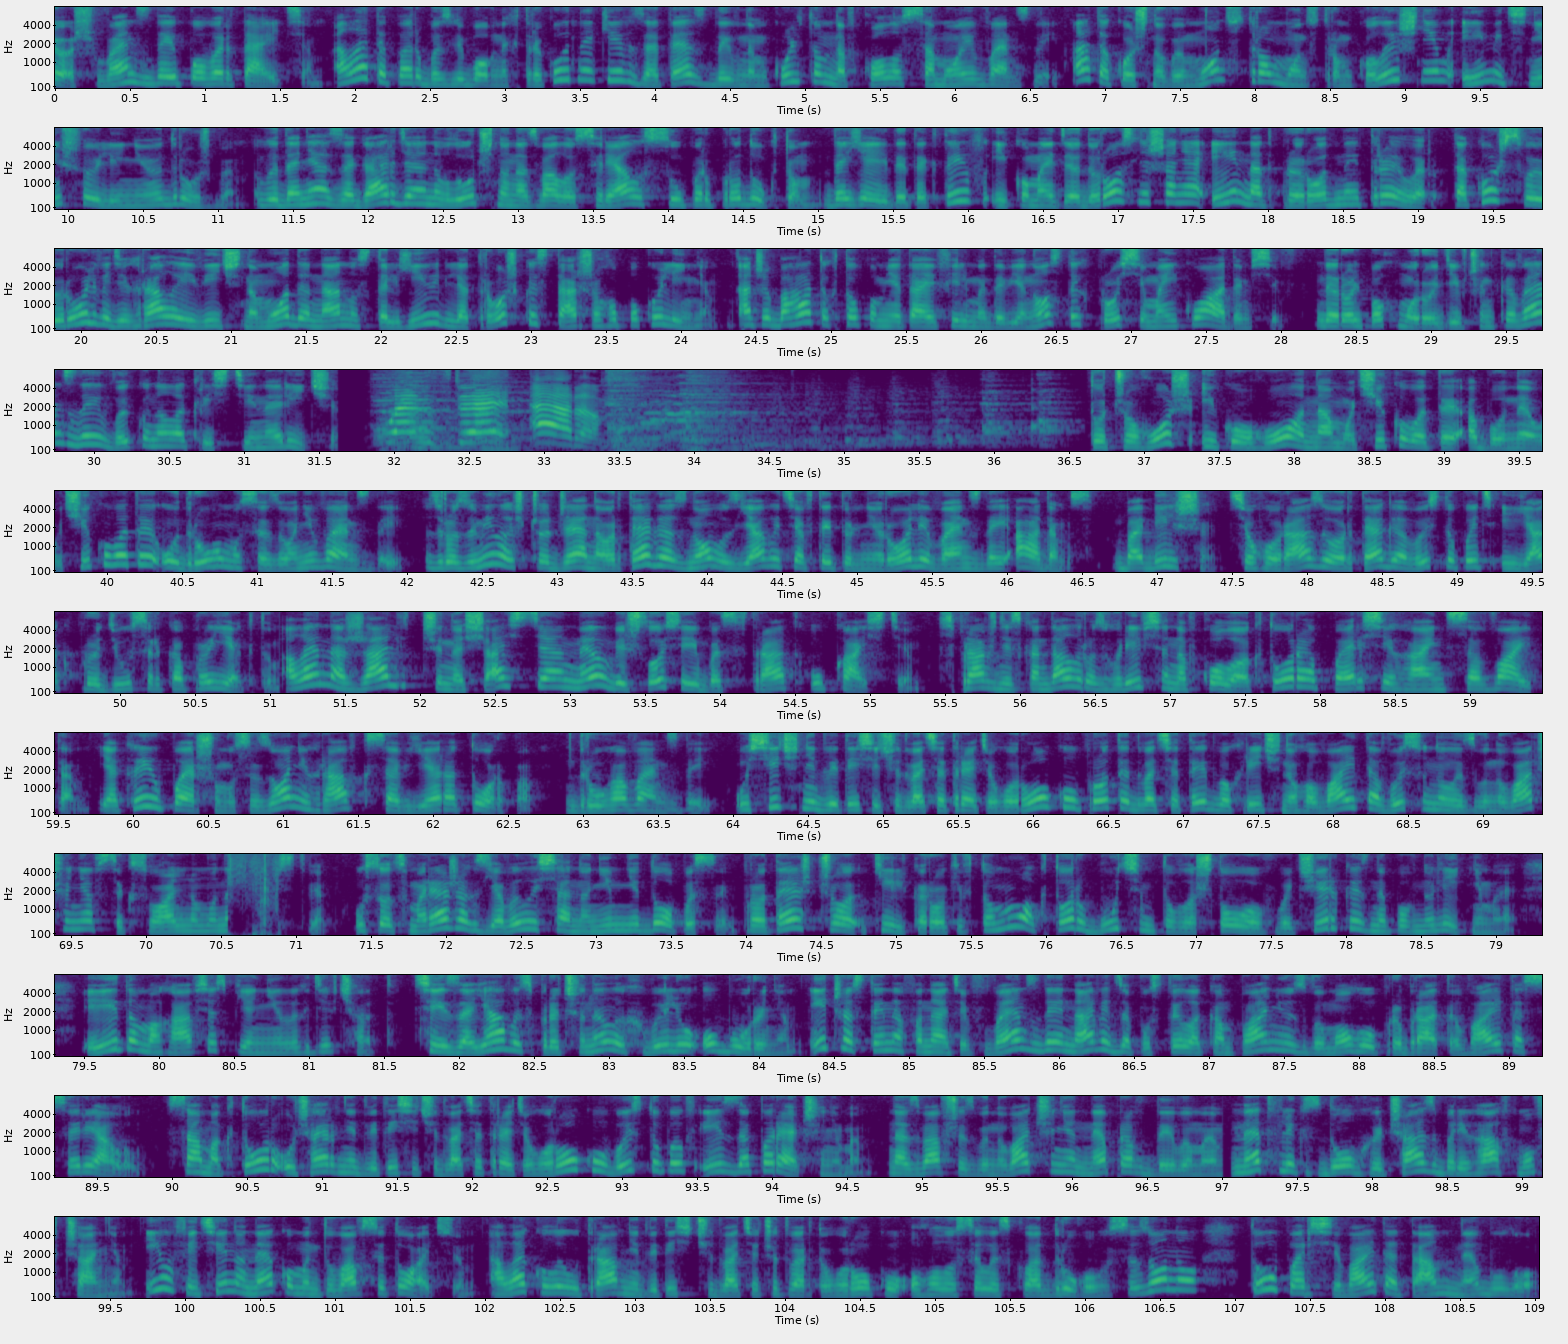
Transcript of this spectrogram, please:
Що ж, Венздей повертається, але тепер без любовних трикутників, зате з дивним культом навколо самої Венздей, а також новим монстром, монстром колишнім і міцнішою лінією дружби. Видання The Guardian влучно назвало серіал суперпродуктом, де є і детектив, і комедія дорослішання, і надприродний трилер. Також свою роль відіграла і вічна мода на ностальгію для трошки старшого покоління, адже багато хто пам'ятає фільми 90-х про сімейку Адамсів, де роль похмурої дівчинки Венздей виконала Крістіна Річі. Wednesday Adams. То чого ж і кого нам очікувати або не очікувати у другому сезоні Венздей? Зрозуміло, що Джена Ортега знову з'явиться в титульній ролі Венздей Адамс. Ба більше цього разу Ортега виступить і як продюсерка проєкту. Але на жаль, чи на щастя, не обійшлося і без втрат у касті. Справжній скандал розгорівся навколо актора Персі Гайнца Вайта, який у першому сезоні грав Ксав'єра Торпа. Друга Венздей у січні 2023 року проти 22-річного Вайта висунули звинувачення в сексуальному насильстві. У соцмережах з'явилися анонімні дописи про те, що кілька років тому актор буцімто влаштовував вечірки з неповнолітніми і домагався сп'янілих дівчат. Ці заяви спричинили хвилю обурення, і частина фанатів Венздей навіть запустила кампанію з вимогою прибрати Вайта з серіалу. Сам актор у червні 2023 року виступив із запереченнями, назвавши звинувачення неправдивими. Netflix довгий час зберігав мовчання і офіційно не коментував ситуацію. Але коли у травні 2024 року оголосили склад другого сезону, то Персі Вайта там не було.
